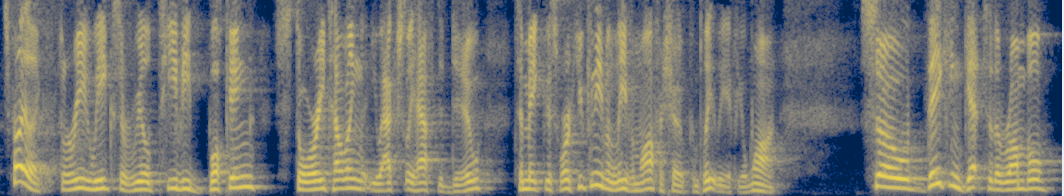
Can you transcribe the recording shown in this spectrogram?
it's probably like three weeks of real TV booking, storytelling that you actually have to do to make this work. You can even leave them off a show completely if you want. So they can get to the Rumble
